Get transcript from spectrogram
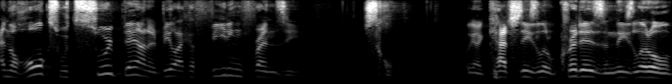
And the hawks would swoop down. It'd be like a feeding frenzy. We're going to catch these little critters and these little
